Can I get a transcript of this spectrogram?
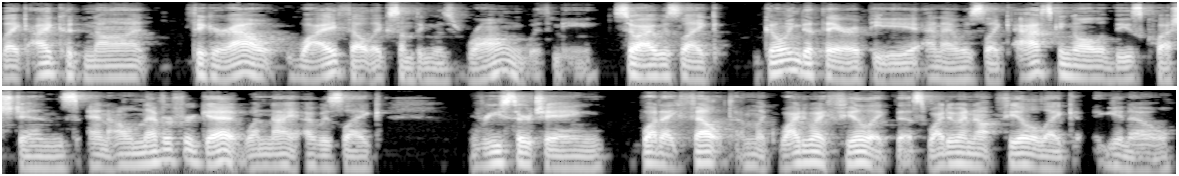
Like I could not figure out why I felt like something was wrong with me. So I was like going to therapy and I was like asking all of these questions. And I'll never forget one night I was like researching what I felt. I'm like, why do I feel like this? Why do I not feel like, you know,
